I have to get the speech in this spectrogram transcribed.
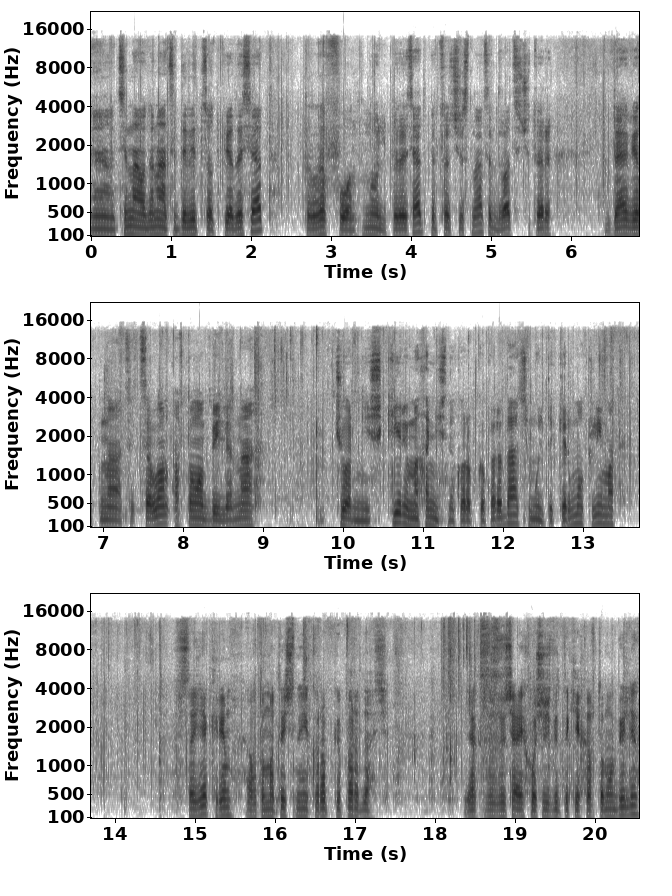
Е, Ціна 11 950, телефон 050 516 24 19. Салон автомобіля на чорній шкірі, механічна коробка передач, мультикермо, клімат. Все є, крім автоматичної коробки передач. Як зазвичай хочуть від таких автомобілів.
